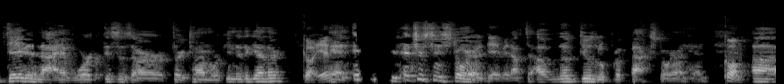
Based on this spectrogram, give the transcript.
David and I have worked. This is our third time working together. Got you? And interesting, interesting story on David. I'll, t- I'll do a little backstory on him. Go on. Uh,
